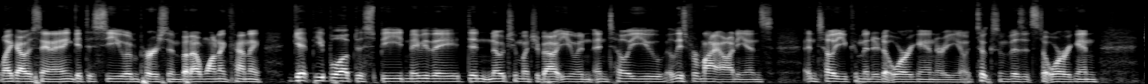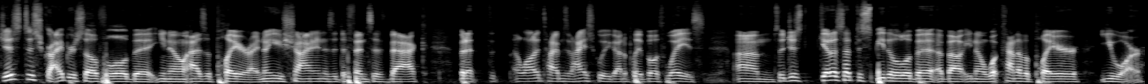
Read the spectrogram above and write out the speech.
like I was saying, I didn't get to see you in person, but I want to kind of get people up to speed. Maybe they didn't know too much about you and, until you, at least for my audience, until you committed to Oregon or you know took some visits to Oregon. Just describe yourself a little bit, you know, as a player. I know you shine in as a defensive back, but the, a lot of times in high school you got to play both ways. Um, so just get us up to speed a little bit about you know what kind of a player you are.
